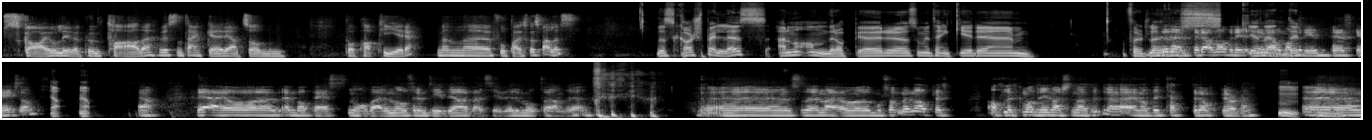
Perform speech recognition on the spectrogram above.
skal jo Liverpool ta det, hvis en tenker rent sånn på papiret. Men uh, fotball skal spilles. Det skal spilles. Er det noen andre oppgjør eh, som vi tenker eh, For til å Du nevnte Real Madrid, Real? Madrid PSG, ikke sant? Ja, ja. Ja. Det er jo Mbappés nåværende og fremtidige arbeidsgiver mot hverandre. uh, Så den er jo morsom. Men Atletico Atletico Madrid Manchester United tror jeg er en av de tettere oppgjørene. Mm. Eh,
